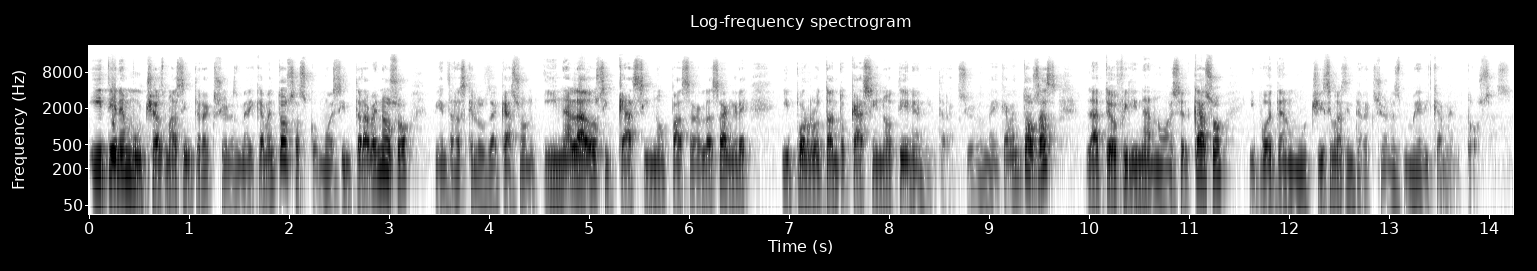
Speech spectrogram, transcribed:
y tienen muchas más interacciones medicamentosas como es intravenoso, mientras que los de acá son inhalados y casi no pasan a la sangre y por lo tanto casi no tienen interacciones medicamentosas. La teofilina no es el caso y puede tener muchísimas interacciones medicamentosas.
